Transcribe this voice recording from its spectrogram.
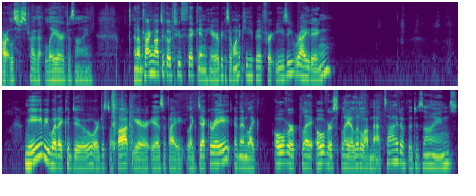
All right, let's just try that layer design. And I'm trying not to go too thick in here because I want to keep it for easy writing. Maybe what I could do, or just a thought here, is if I like decorate and then like overplay, oversplay a little on that side of the designs,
